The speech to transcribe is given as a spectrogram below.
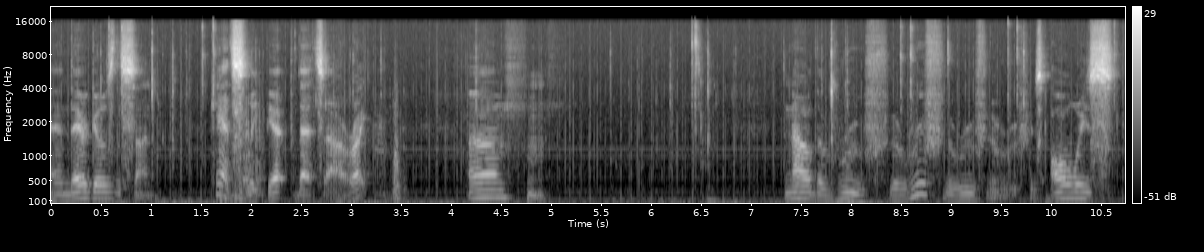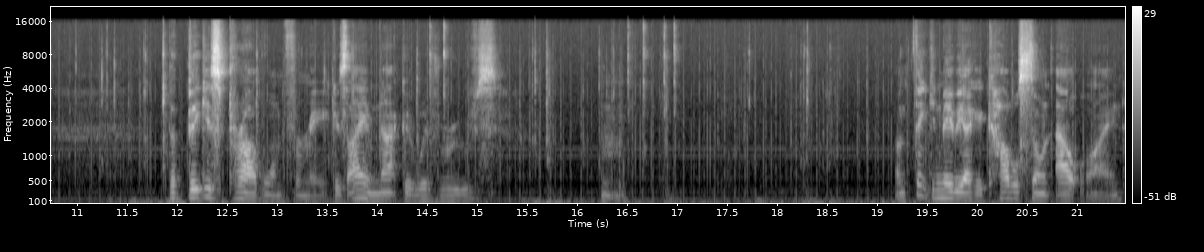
And there goes the sun. Can't sleep yet, but that's alright. Um, hmm. Now the roof. The roof, the roof, the roof is always the biggest problem for me, because I am not good with roofs. Hmm. I'm thinking maybe I could cobblestone outline,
